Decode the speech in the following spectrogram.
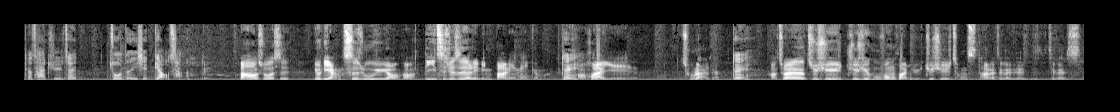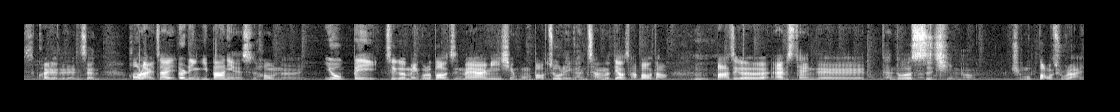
调查局在做的一些调查。对，八号说的是。有两次入狱哦，哈，第一次就是二零零八年那个嘛，对，啊，后来也出来了，对，啊，出来了，继续继续呼风唤雨，继续从事他的这个人这个快乐的人生。后来在二零一八年的时候呢，又被这个美国的报纸《迈阿密先锋报》做了一个很长的调查报道，嗯，把这个 Epstein 的很多事情哦，全部爆出来。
